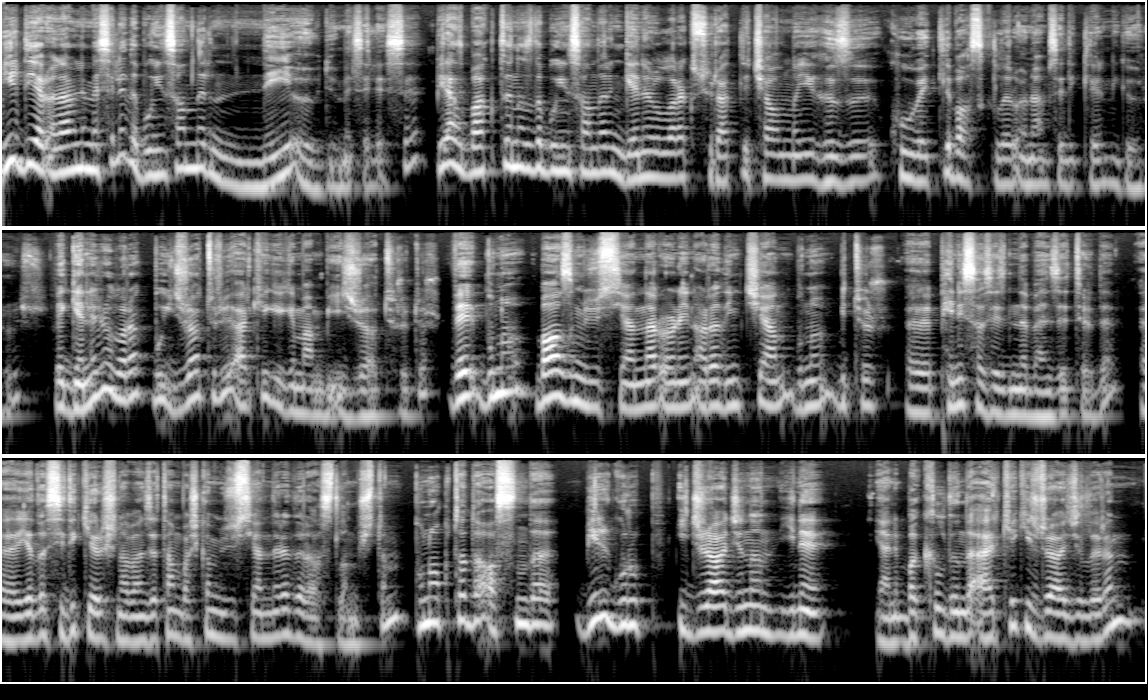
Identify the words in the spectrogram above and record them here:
Bir diğer önemli mesele de bu insanların neyi övdüğü meselesi. Biraz baktığınızda bu insanların genel olarak süratli çalmayı, hızı, kuvvetli baskıları önemsediklerini görürüz. Ve genel olarak bu icra türü erkek egemen bir icra türüdür. Ve bunu bazı müzisyenler örneğin Ara Dinkçiyan bunu bir tür e, penis hasedine benzetirdi. E, ya da sidik yarışına benzeten başka müzisyenlere de rastlamıştım. Bu noktada aslında bir grup icracının yine yani bakıldığında erkek icracıların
